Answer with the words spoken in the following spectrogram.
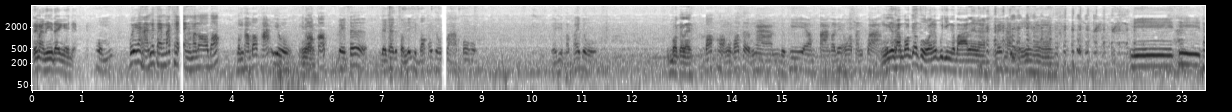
ได้มานี่ได้ไงเนี่ย ผมเพื่อหารกระแทงมาแข่งมารอบล็อก ผมทำบล็อกพระอยู่เออ บล็อกกอล์ฟเบเซอร์ เดี๋ยวจะผมจะหยิบบล็อกให้ดูว่าโปหกเดี๋ยวหยิบมาให้ดู บอกอะไร บล็อกของหลวงพ่อเสริมงามอยู่ที่ลำปางเขาเนี่ยองค์ละพันกว่ามึงจะทำบล็อกเจ้าสัวนะกูยิงกระบาลเลยนะไม่ทำนี่ฮะมีที่ท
